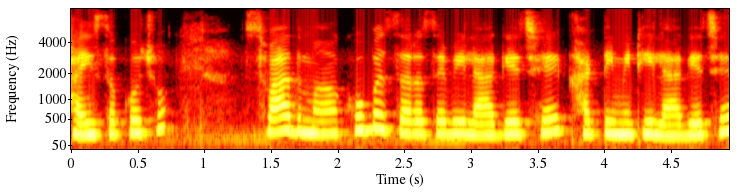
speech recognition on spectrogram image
ખાઈ શકો છો. સ્વાદમાં ખૂબ જ સરસ એવી લાગે છે, ખાટી મીઠી લાગે છે.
